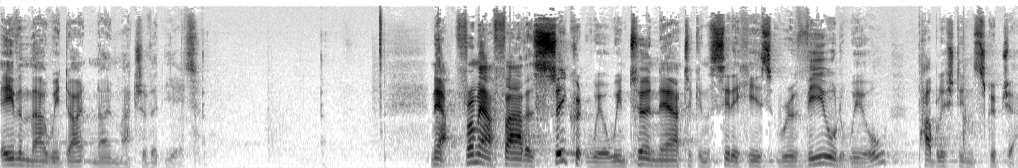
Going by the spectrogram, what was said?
even though we don't know much of it yet. Now, from our Father's secret will, we turn now to consider His revealed will published in Scripture.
